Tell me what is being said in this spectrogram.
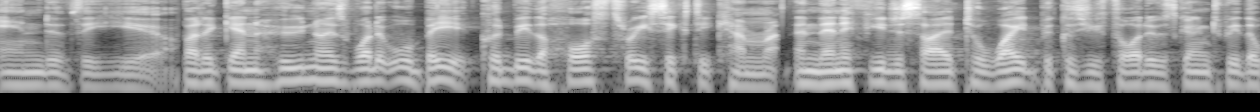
end of the year. But again, who knows what it will be? It could be the Horse 360 camera. And then if you decide to wait because you thought it was going to be the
